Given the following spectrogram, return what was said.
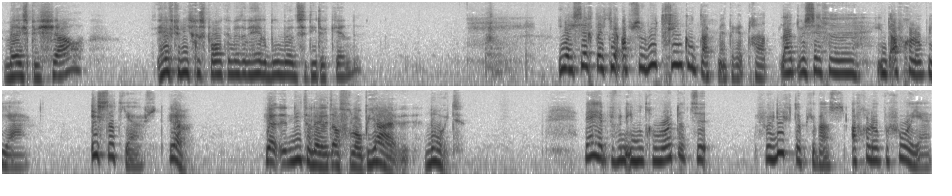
Mij speciaal? Heeft u niet gesproken met een heleboel mensen die haar kenden? Jij zegt dat je absoluut geen contact met haar hebt gehad. Laten we zeggen in het afgelopen jaar. Is dat juist? Ja. Ja, niet alleen het afgelopen jaar, nooit. Wij hebben van iemand gehoord dat ze verliefd op je was, afgelopen voorjaar.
